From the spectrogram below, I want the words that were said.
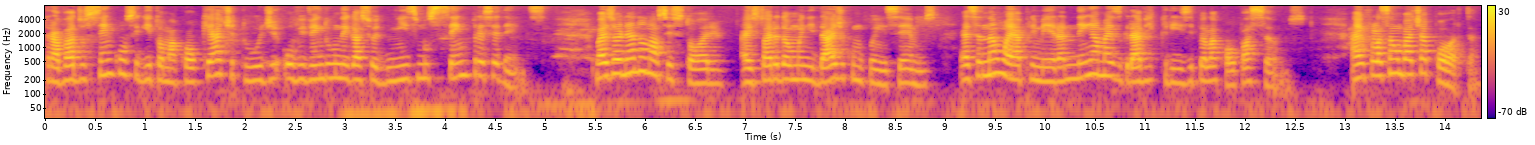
travados sem conseguir tomar qualquer atitude ou vivendo um negacionismo sem precedentes. Mas olhando nossa história, a história da humanidade como conhecemos, essa não é a primeira nem a mais grave crise pela qual passamos. A inflação bate à porta,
